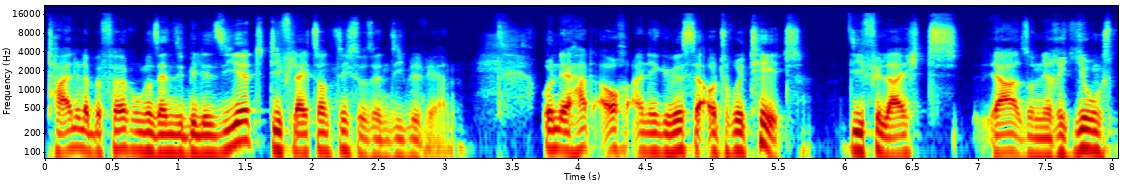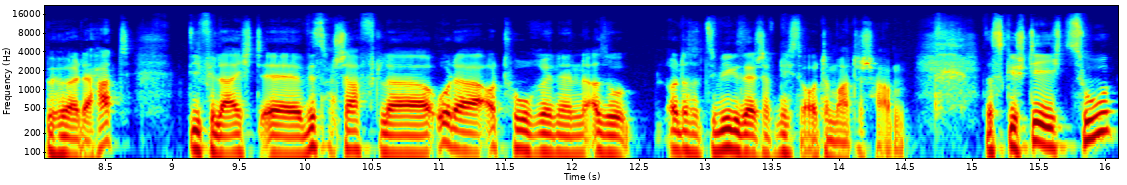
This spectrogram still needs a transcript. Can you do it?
Teile der Bevölkerung sensibilisiert, die vielleicht sonst nicht so sensibel wären. Und er hat auch eine gewisse Autorität, die vielleicht ja so eine Regierungsbehörde hat, die vielleicht äh, Wissenschaftler oder Autorinnen, also Leute aus der Zivilgesellschaft nicht so automatisch haben. Das gestehe ich zu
